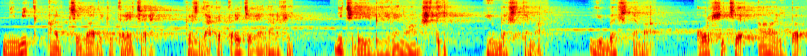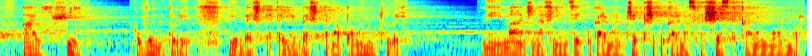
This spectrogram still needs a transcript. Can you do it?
Nimic altceva decât trecere, căci dacă trecere n-ar fi, nici de iubire nu am ști. Iubește-mă, iubește-mă, ori și ce aripă ai fi cuvântului, iubește-te, iubește-mă pământului. Neimaginea ființei cu care mă încep și cu care mă sfârșesc ca un murmur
